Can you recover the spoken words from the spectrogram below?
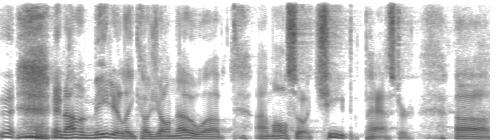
and I'm immediately, because y'all know uh, I'm also a cheap pastor. Um,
